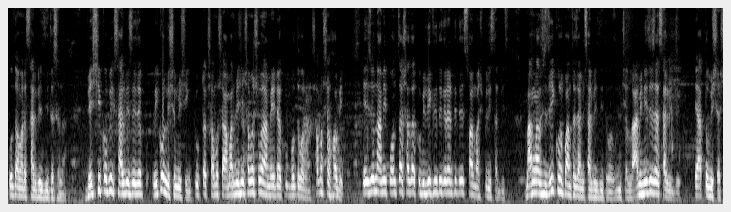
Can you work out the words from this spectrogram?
কিন্তু আমার সার্ভিস দিতেছে না। বেশি কপি সার্ভিস যে রিকন্ডিশন মেশিন টুকটাক সমস্যা আমার মেশিন সমস্যা আমি এটা বলতে পারব না সমস্যা হবে। এই জন্য আমি পঞ্চাশ হাজার কপি লিখিত গ্যারান্টি দিয়ে ছয় মাস ফ্রি সার্ভিস বাংলাদেশে যে কোনো প্রান্তে আমি সার্ভিস দিতে পারব ইনশাল্লাহ। আমি নিজে যাই সার্ভিস দিই আত্মবিশ্বাস।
